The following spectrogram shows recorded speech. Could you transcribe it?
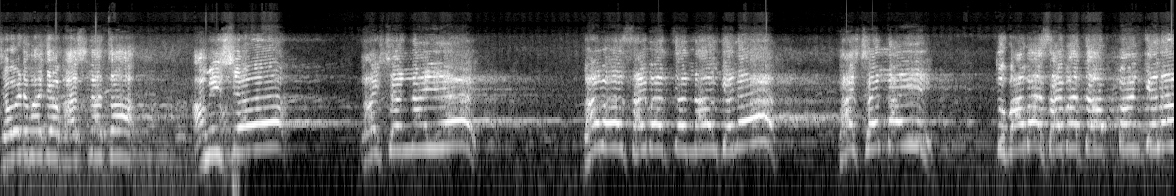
शेवट माझ्या भाषणाचा अमित शहा फॅशन नाहीये. बाबासाहेबांचं नाव घेणं फॅशन नाही. तू बाबासाहेबांचा अपमान केला.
